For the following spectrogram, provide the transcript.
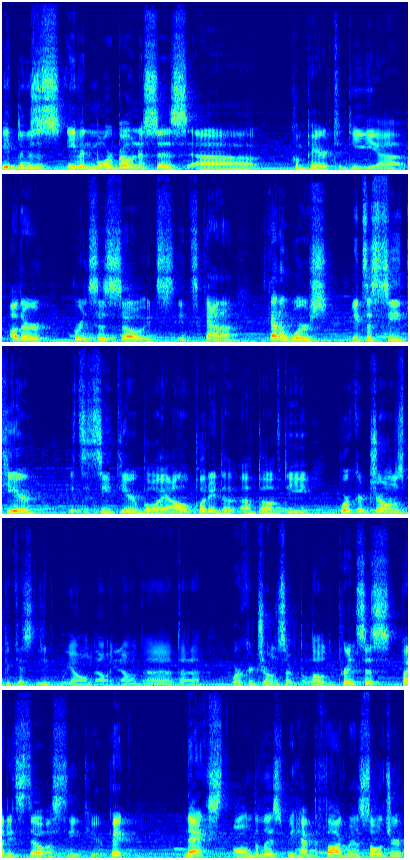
It loses even more bonuses uh, compared to the uh, other princes, so it's it's kind of it's kind of worse. It's a C tier. It's a C tier boy. I'll put it above the worker drones because we all know, you know, the the worker drones are below the princes, but it's still a C tier pick. Next on the list we have the Fogman Soldier.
